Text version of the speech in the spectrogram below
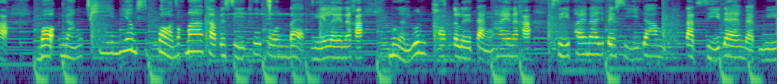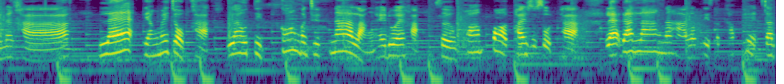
ค่ะ เบาะหนังพรีเมียมสปอร์ตมากๆค่ะ เป็นสีทูโทนแบบนี้เลยนะคะ เหมือนรุ่นท็อปกันเลยแต่งให้นะคะ สีภายในจะเป็นสีดำตัดสีแดงแบบนี้นะคะ และยังไม่จบค่ะ เราติดกล้องบันทึกหน้าหลังให้ด้วยค่ะ เสริมความปลอดภัยสุดๆค่ะ และด้านล่างนะคะ เราติดสครับเพจกัน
